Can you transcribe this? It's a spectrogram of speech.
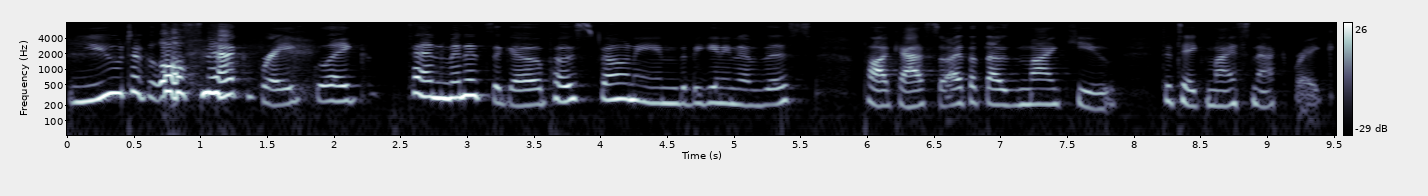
You took a little snack break like 10 minutes ago, postponing the beginning of this podcast. So I thought that was my cue to take my snack break.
